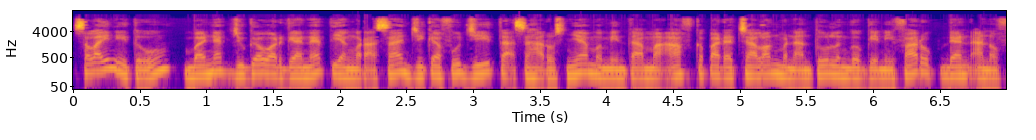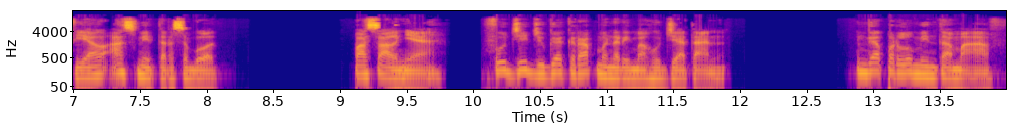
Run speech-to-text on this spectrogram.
Selain itu, banyak juga warganet yang merasa jika Fuji tak seharusnya meminta maaf kepada calon menantu Lenggogeni Faruk dan Anovial Asmi tersebut. Pasalnya, Fuji juga kerap menerima hujatan. Nggak perlu minta maaf.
